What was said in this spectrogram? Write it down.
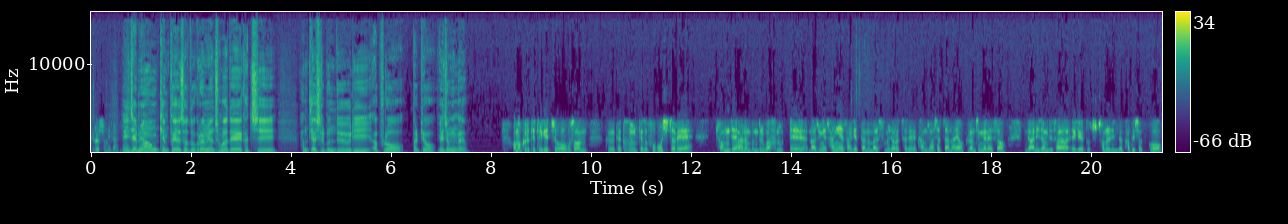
그렇습니다. 네. 이재명 캠프에서도 그러면 청와대에 같이 함께 하실 분들이 앞으로 발표 예정인가요? 아마 그렇게 되겠죠. 우선 그 대통령께서 후보 시절에 경쟁하는 분들과 함께 나중에 상의해서 하겠다는 말씀을 여러 차례 강조하셨잖아요. 그런 측면에서 이제 안희정 지사에게도 추천을 이제 받으셨고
